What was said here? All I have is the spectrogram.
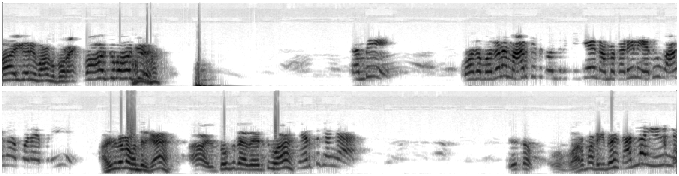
காய்கறி வாங்க போறேன். வாக்கு வாக்கு. தம்பி முத முதல்ல மார்க்கெட்டுக்கு வந்திருக்கீங்க. நம்ம கடையில எதுவும் வாங்க போட எப்படி? அதுதானே வந்திருக்கேன் ஆ, இது தொங்குது அதை எடுத்து வா. எடுத்துக்கங்க. இருக்கா? ஓ, வரமாட்டேங்குது. நல்லா இருங்க.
